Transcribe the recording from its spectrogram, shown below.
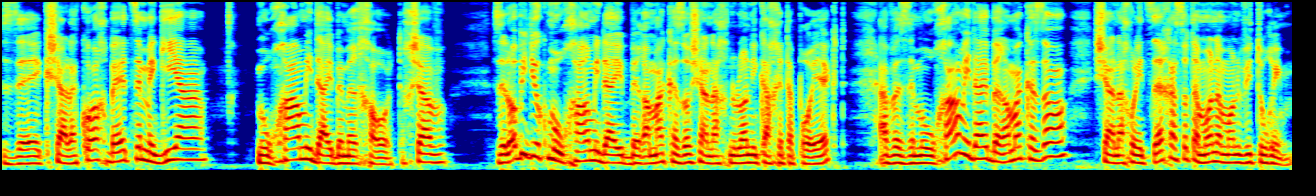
זה כשהלקוח בעצם מגיע מאוחר מדי במרכאות. עכשיו, זה לא בדיוק מאוחר מדי ברמה כזו שאנחנו לא ניקח את הפרויקט, אבל זה מאוחר מדי ברמה כזו שאנחנו נצטרך לעשות המון המון ויתורים.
